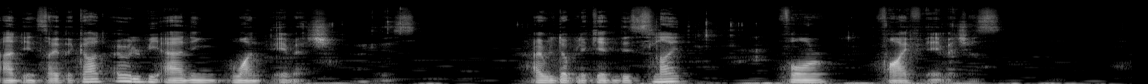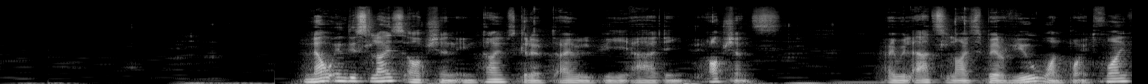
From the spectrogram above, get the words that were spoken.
And inside the card, I will be adding one image like this. I will duplicate this slide for five images. Now in the slides option in TypeScript, I will be adding the options. I will add slides per view 1.5.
